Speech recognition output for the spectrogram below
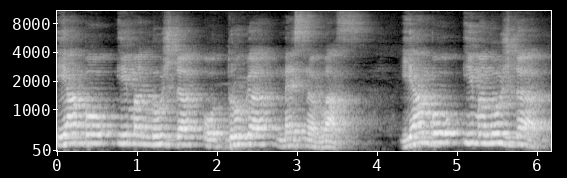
Ямбол има нужда от друга местна власт. Ямбол има нужда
